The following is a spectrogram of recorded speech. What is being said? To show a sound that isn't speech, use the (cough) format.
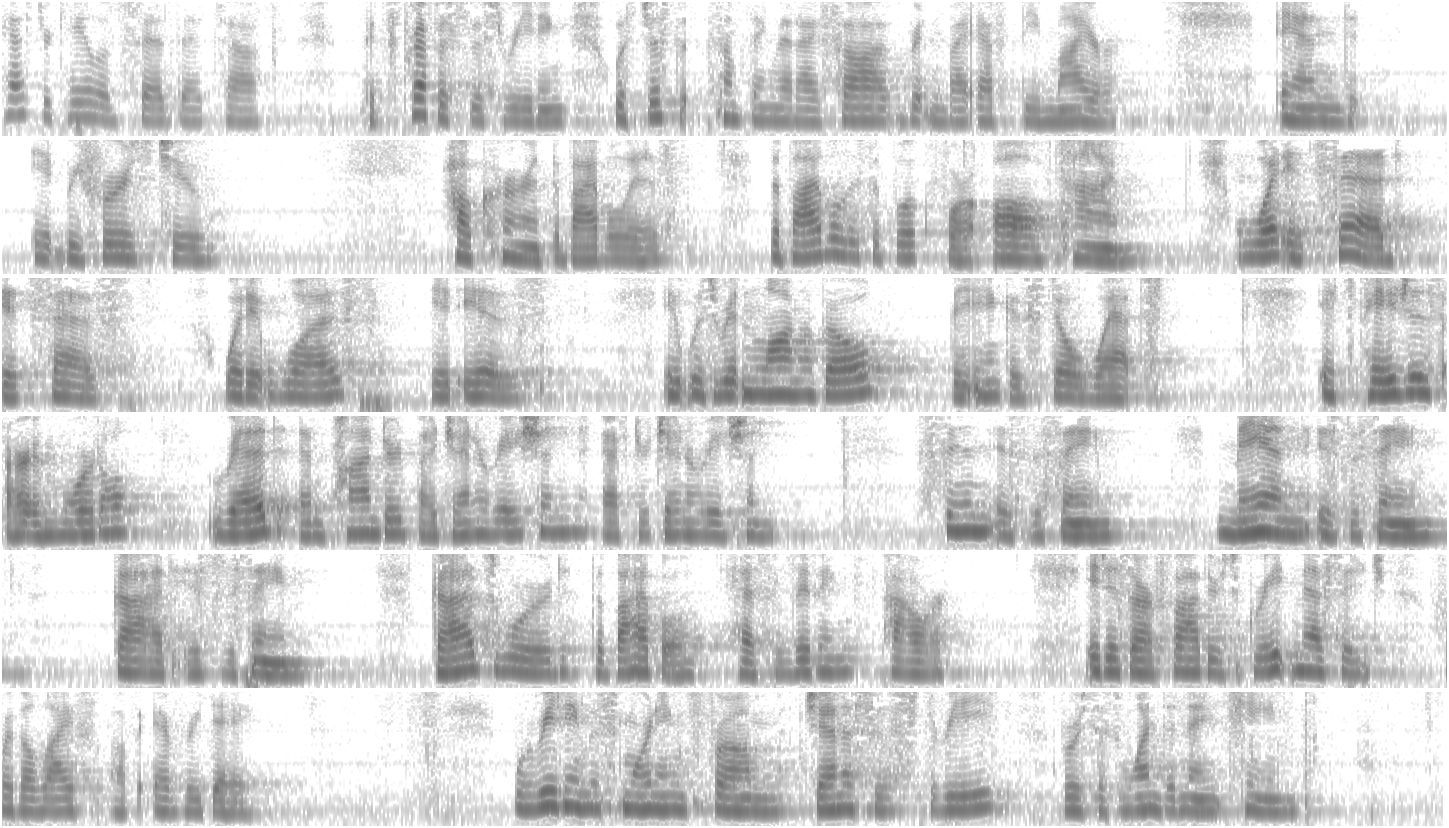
Pastor Caleb said that uh, could preface this reading with just something that I saw written by F.B. Meyer. And it refers to how current the Bible is. The Bible is a book for all time. What it said, it says. What it was, it is. It was written long ago. The ink is still wet. Its pages are immortal read and pondered by generation after generation. Sin is the same. Man is the same. God is the same. God's Word, the Bible, has living power. It is our Father's great message for the life of every day. We're reading this morning from Genesis 3, verses 1 to 19.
